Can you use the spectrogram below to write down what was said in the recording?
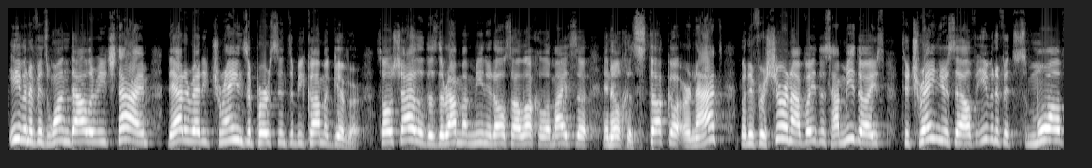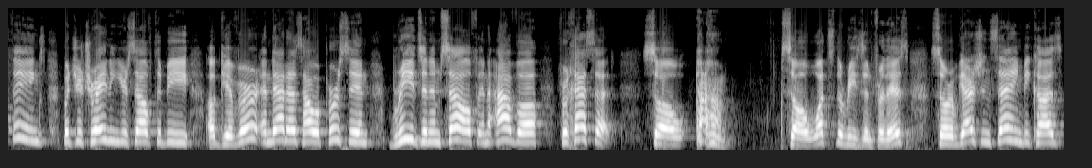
even if it's one dollar each time, that already trains a person to become a giver. So Shiloh, does the Rambam mean it also lemaisa in Hilchas Staka or not? But if for sure in Avodas Hamidais, to train yourself, even if it's small things, but you're training yourself to be a giver, and that is how a person breeds in himself an ava for chesed. So, so what's the reason for this? So Rav Gershon saying because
